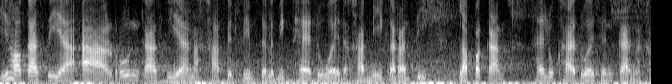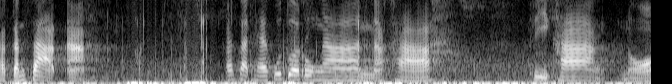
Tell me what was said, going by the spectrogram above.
ยี่ห้อกาเซียอ่ารุ่นกาเซียนะคะ เป็นฟิล์มเซรามิกแท้ด้วยนะคะ มีการันตีรับประกันให้ลูกค้าด้วยเช่นกันนะคะ กันศาสตร์อะกันศาสตร์แท้คู่ตัวโรงงานนะคะสี่ข้างเนาะ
